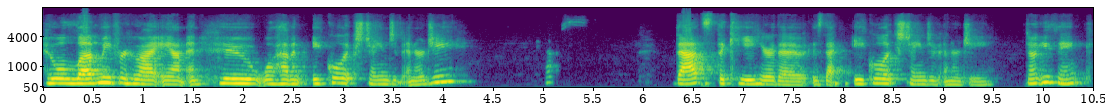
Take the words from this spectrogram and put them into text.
who will love me for who I am, and who will have an equal exchange of energy. Yes. That's the key here, though, is that equal exchange of energy. Don't you think?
